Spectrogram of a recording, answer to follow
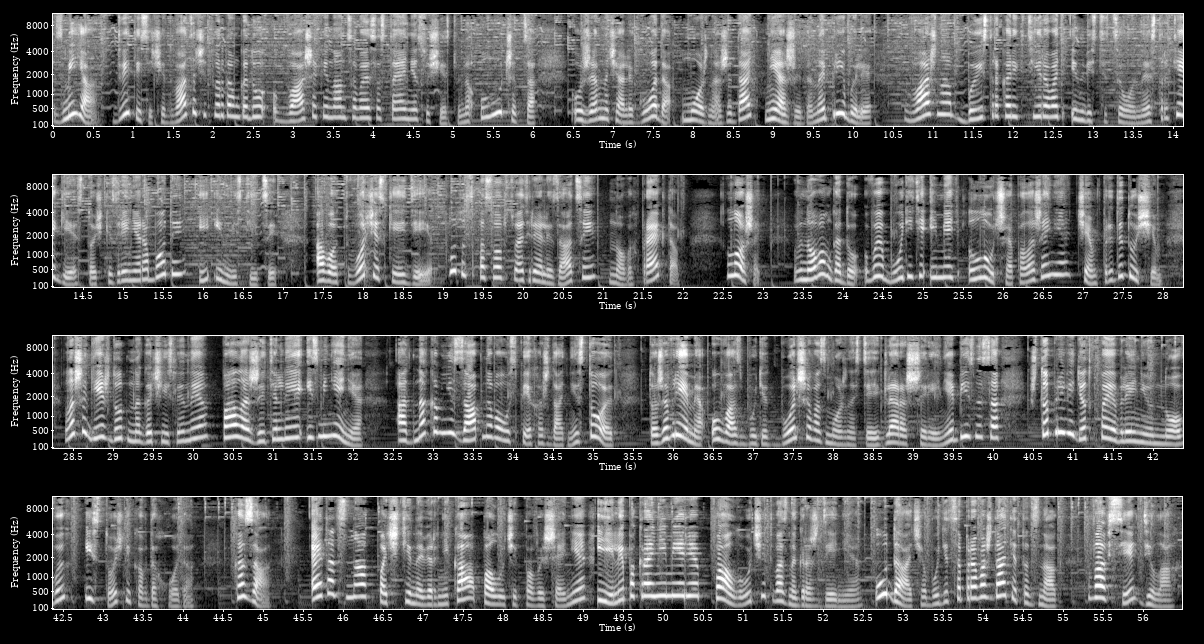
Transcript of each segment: Змея, в 2024 году ваше финансовое состояние существенно улучшится. Уже в начале года можно ожидать неожиданной прибыли. Важно быстро корректировать инвестиционные стратегии с точки зрения работы и инвестиций. А вот творческие идеи будут способствовать реализации новых проектов. Лошадь. В новом году вы будете иметь лучшее положение, чем в предыдущем. Лошадей ждут многочисленные положительные изменения, однако внезапного успеха ждать не стоит. В то же время у вас будет больше возможностей для расширения бизнеса, что приведет к появлению новых источников дохода. Коза. Этот знак почти наверняка получит повышение или, по крайней мере, получит вознаграждение. Удача будет сопровождать этот знак во всех делах.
